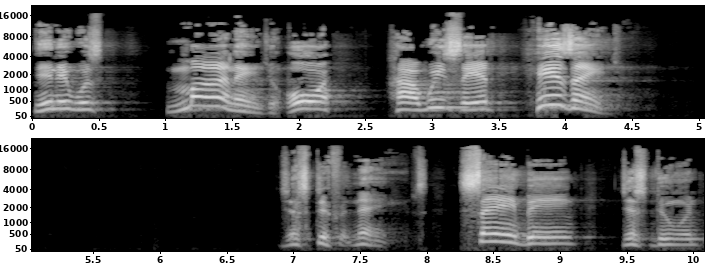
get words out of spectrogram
Then it was mine angel, or how we said, his angel. Just different names. Same being, just doing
